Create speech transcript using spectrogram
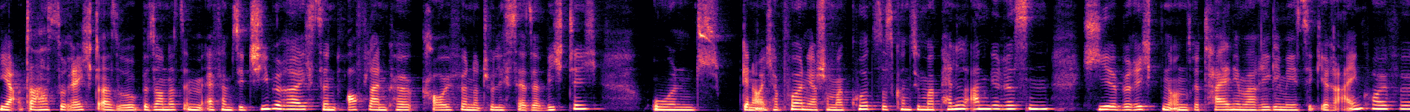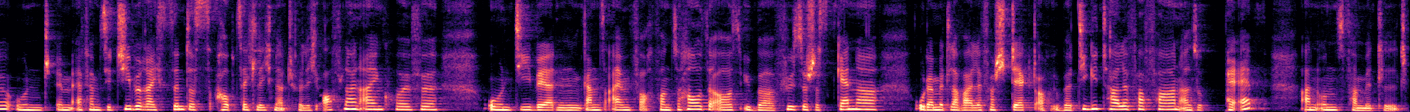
Ja, da hast du recht. Also besonders im FMCG-Bereich sind Offline-Käufe natürlich sehr, sehr wichtig. Und Genau, ich habe vorhin ja schon mal kurz das Consumer Panel angerissen. Hier berichten unsere Teilnehmer regelmäßig ihre Einkäufe und im FMCG-Bereich sind das hauptsächlich natürlich Offline-Einkäufe und die werden ganz einfach von zu Hause aus über physische Scanner oder mittlerweile verstärkt auch über digitale Verfahren, also per App, an uns vermittelt.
